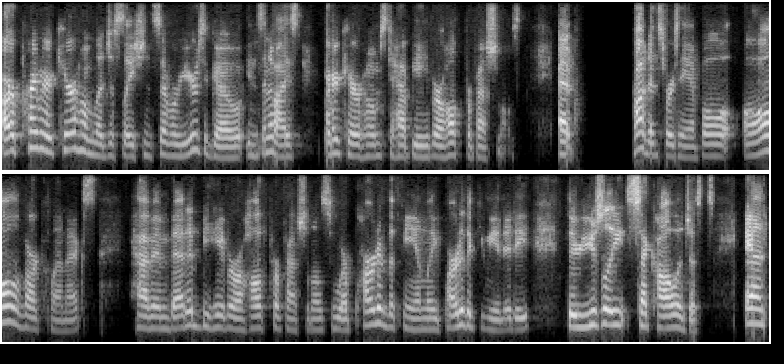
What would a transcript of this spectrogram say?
our primary care home legislation several years ago incentivized primary care homes to have behavioral health professionals. At Providence, for example, all of our clinics have embedded behavioral health professionals who are part of the family, part of the community. They're usually psychologists. And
